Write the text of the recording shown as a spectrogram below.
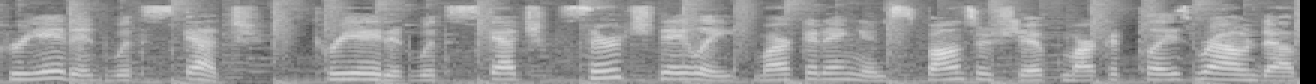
Created with Sketch. Created with Sketch. Search daily. Marketing and sponsorship marketplace roundup.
